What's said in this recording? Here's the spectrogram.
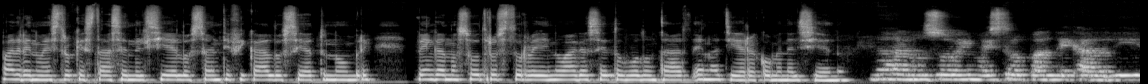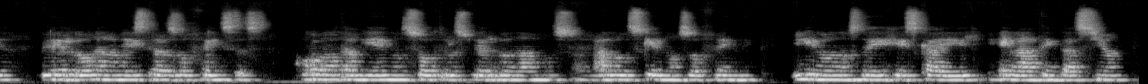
Padre nuestro que estás en el cielo, santificado sea tu nombre. Venga a nosotros tu reino, hágase tu voluntad en la tierra como en el cielo. Danos hoy nuestro pan de cada día. Perdona nuestras ofensas, como también nosotros perdonamos a los que nos ofenden y no nos dejes caer en la tentación,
